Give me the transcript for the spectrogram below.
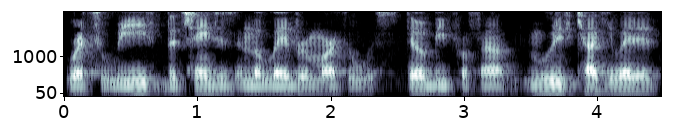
were to leave, the changes in the labor market would still be profound. Moody's calculated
